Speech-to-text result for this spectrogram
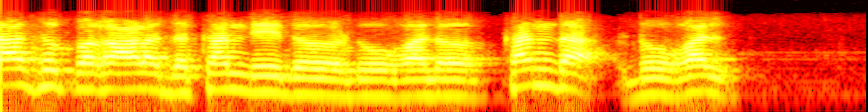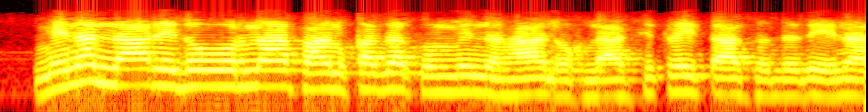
تاسو په غاړه د کندې د ډوغل کنده ډوغل من النار د اورنا فان قذکم منها نو خلاص کړی تاسو د دینه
